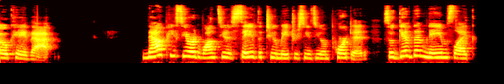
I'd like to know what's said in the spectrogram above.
Okay that. Now PCORD wants you to save the two matrices you imported, so give them names like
